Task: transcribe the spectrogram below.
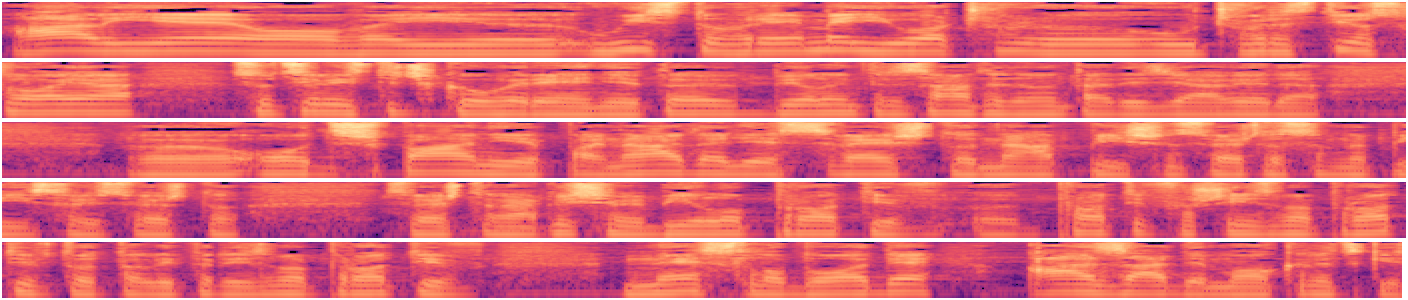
ali je ovaj u isto vrijeme i učvrstio svoja socijalistička uverenja. To je bilo interesantno da on tada izjavio da od Španije pa nadalje sve što napišem, sve što sam napisao i sve što sve što napišem je bilo protiv protiv fašizma, protiv totalitarizma, protiv neslobode, a za demokratski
